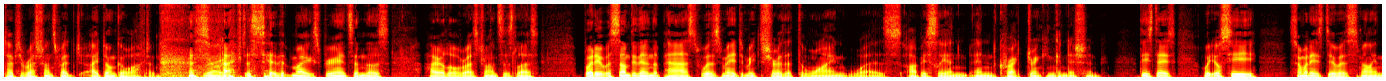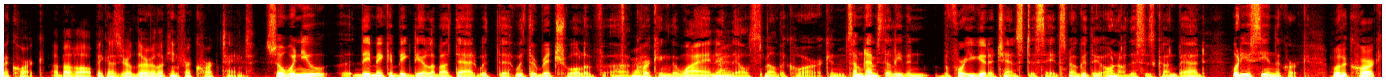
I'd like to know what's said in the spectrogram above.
types of restaurants, but I don't go often. so Right. I have to say that my experience in those higher level restaurants is less. But it was something that in the past was made to make sure that the wine was obviously in, in correct drinking condition. These days, what you'll see somebody do is smelling the cork above all because you're, they're looking for cork taint. So when you they make a big deal about that with the with the ritual of uh, corking the wine, and Right. they'll smell the cork, and sometimes they'll even before you get a chance to say it's no good, they oh no, this has gone bad. What do you see in the cork? Well, the cork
